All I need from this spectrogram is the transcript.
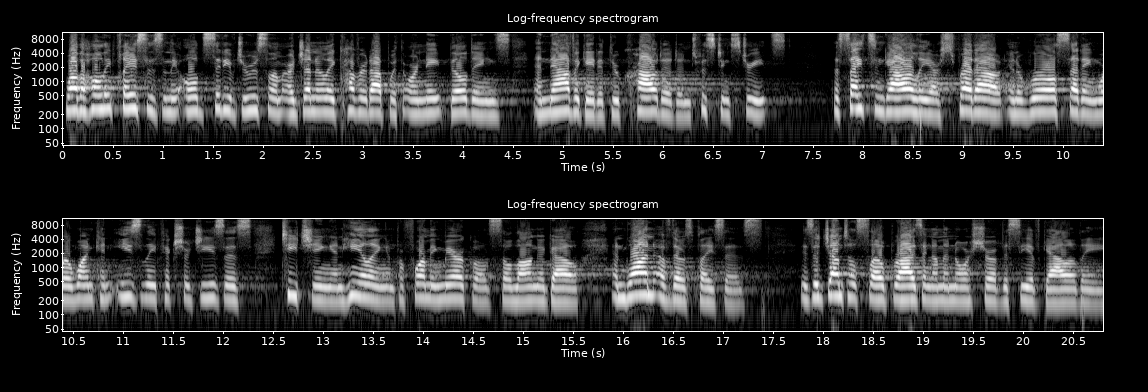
While the holy places in the old city of Jerusalem are generally covered up with ornate buildings and navigated through crowded and twisting streets, the sites in Galilee are spread out in a rural setting where one can easily picture Jesus teaching and healing and performing miracles so long ago. And one of those places is a gentle slope rising on the north shore of the Sea of Galilee,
